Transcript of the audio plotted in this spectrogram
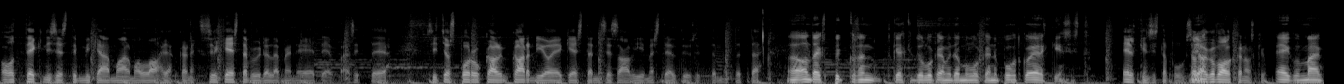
ole teknisesti mikään maailman lahjakkaan, että sillä kestävyydellä menee eteenpäin sitten. Ja sitten jos porukan kardio ei kestä, niin se saa viimeisteltyä sitten. Mutta että... Anteeksi, pikkusen keskityn lukemaan, mitä mun lukee, niin puhutko Elkinsistä? Elkinsistä puhuu. Sanoiko Volkanovski? Ei, kun mä en,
